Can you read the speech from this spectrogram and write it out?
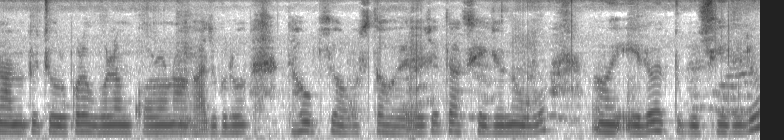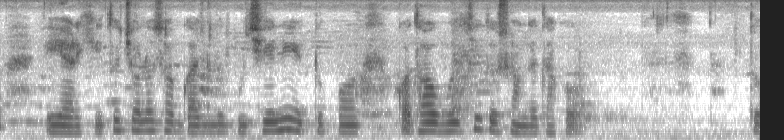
না, আমি একটু জোর করে বললাম, করো না গাছগুলো, দেখো কী অবস্থা হয়ে গেছে। তা সেই জন্য ও এলো, একটু গুছিয়ে দিল, এই আর কি। তো চলো সব গাছগুলো গুছিয়ে নিই, একটু কথাও বলছি, তো সঙ্গে থাকো। তো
